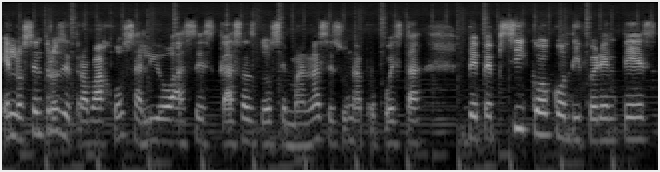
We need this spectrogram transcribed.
en los centros de trabajo. Salió hace escasas dos semanas. Es una propuesta de PepsiCo con diferentes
